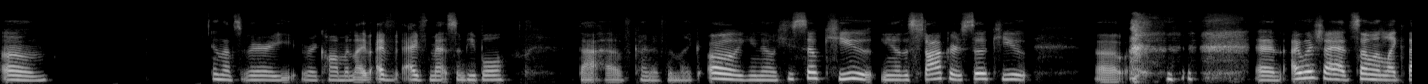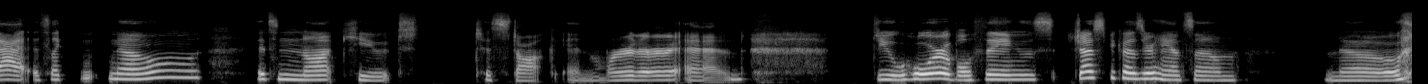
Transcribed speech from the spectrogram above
um and that's very very common. I've I've I've met some people that have kind of been like, oh, you know, he's so cute. You know, the stalker is so cute. Uh, and I wish I had someone like that. It's like, no, it's not cute to stalk and murder and do horrible things just because you're handsome. No.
